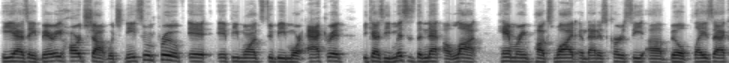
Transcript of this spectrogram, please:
He has a very hard shot, which needs to improve if, he wants to be more accurate because he misses the net a lot, hammering pucks wide, and that is courtesy of Bill Placzek.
